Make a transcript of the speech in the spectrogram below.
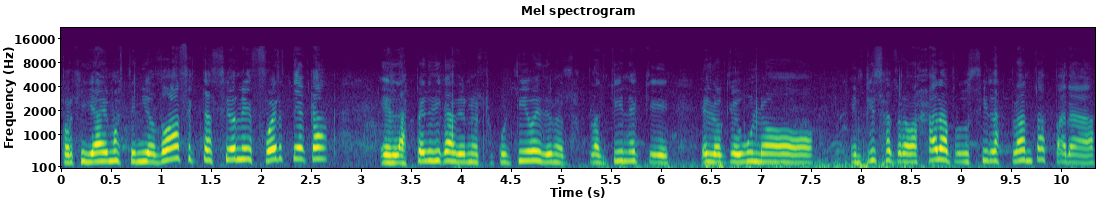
porque ya hemos tenido dos afectaciones fuertes acá en las pérdidas de nuestro cultivo y de nuestros plantines, que es lo que uno empieza a trabajar, a producir las plantas para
